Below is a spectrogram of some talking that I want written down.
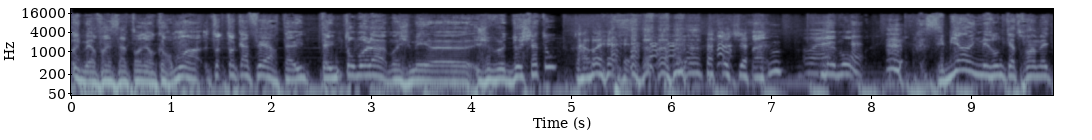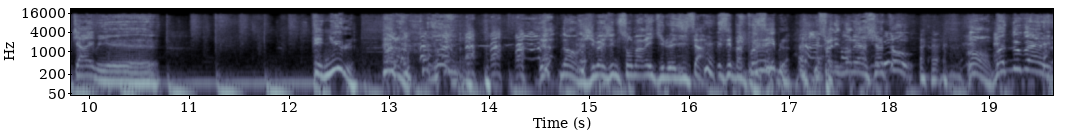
Oui, mais enfin, ça attendait encore moins. T- Tant qu'à faire, t'as une, t'as une tombola. Moi, je mets, euh, je veux deux châteaux. Ah ouais J'avoue. Mais bon, c'est bien une maison de 80 mètres carrés, mais euh, t'es nul. Voilà. Là, non, j'imagine son mari qui lui a dit ça. Mais c'est pas possible. Il fallait demander un château. Bon, bonne nouvelle.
